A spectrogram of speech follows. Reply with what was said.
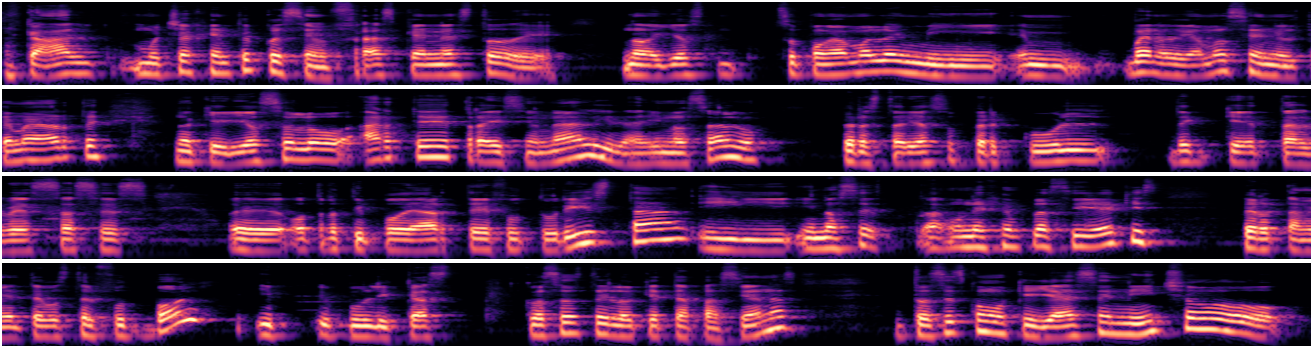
acá mucha gente pues se enfrasca en esto de, no, yo supongámoslo en mi, en, bueno, digamos en el tema de arte, no, que yo solo arte tradicional y de ahí no salgo pero estaría súper cool de que tal vez haces eh, otro tipo de arte futurista y, y, no sé, un ejemplo así X, pero también te gusta el fútbol y, y, publicas cosas de lo que te apasionas. Entonces como que ya ese nicho,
